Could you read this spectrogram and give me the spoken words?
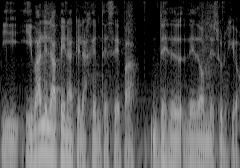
y, vale la pena que la gente sepa desde de dónde surgió.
